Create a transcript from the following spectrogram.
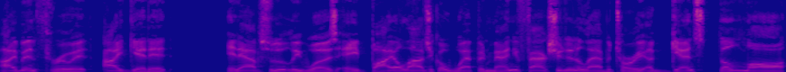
I've been through it. I get it. It absolutely was a biological weapon manufactured in a laboratory against the law,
